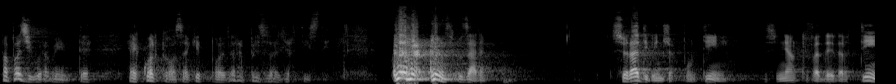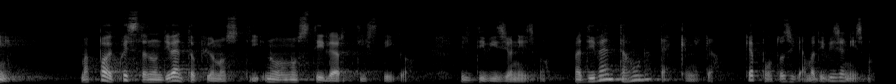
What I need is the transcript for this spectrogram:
ma poi sicuramente è qualcosa che poi verrà preso dagli artisti. Scusate, Seurat dipinge a puntini, neanche fa dei trattini, ma poi questo non diventa più uno, sti- uno stile artistico, il divisionismo, ma diventa una tecnica che appunto si chiama divisionismo,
